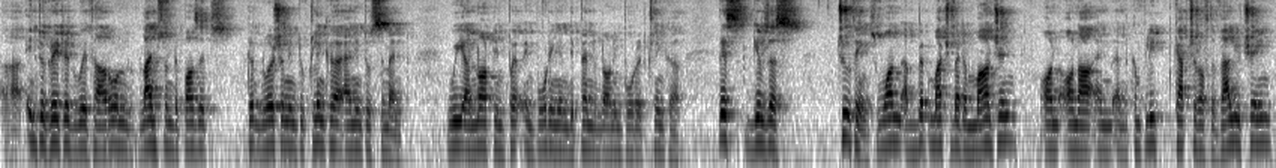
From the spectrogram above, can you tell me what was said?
uh, integrated with our own limestone deposits, conversion into clinker and into cement. We are not imp importing and dependent on imported clinker. This gives us two things. One, a bit much better margin on, on our and, and complete capture of the value chain.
